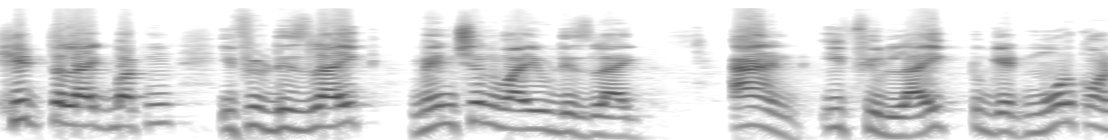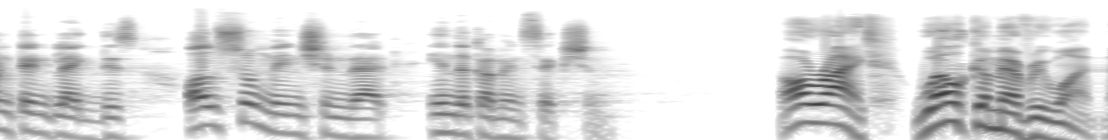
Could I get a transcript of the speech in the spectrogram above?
hit the like button. If you dislike mention why you disliked. And if you like to get more content like this also mention that in the comment section. All right welcome everyone.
